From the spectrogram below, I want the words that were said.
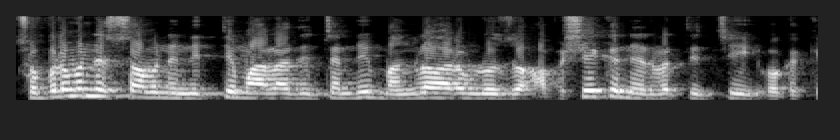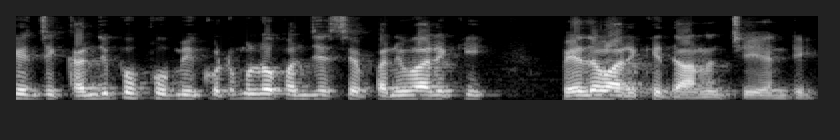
సుబ్రహ్మణ్య స్వామిని నిత్యం ఆరాధించండి. మంగళవారం రోజు అభిషేకం నిర్వర్తించి ఒక కేజీ కందిపప్పు మీ కుటుంబంలో పనిచేసే పనివారికి పేదవారికి దానం చేయండి.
